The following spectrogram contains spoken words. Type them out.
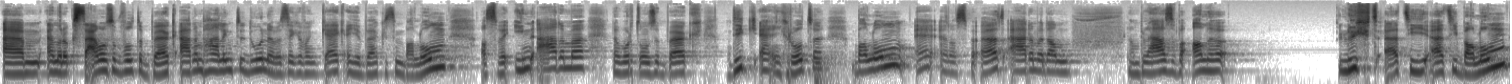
Ehm, en dan ook samen bijvoorbeeld de buikademhaling te doen. En we zeggen van, kijk, je buik is een ballon. Als we inademen, dan wordt onze buik dik, hè, een grote ballon. Hè. En als we uitademen, dan, dan blazen we alle lucht uit die, uit die ballon.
